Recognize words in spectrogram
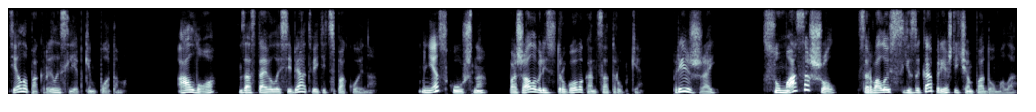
тело покрылось лепким потом. «Алло», Заставила себя ответить спокойно. Мне скучно, пожаловались с другого конца трубки. Приезжай. С ума сошел? Сорвалось с языка, прежде чем подумала.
